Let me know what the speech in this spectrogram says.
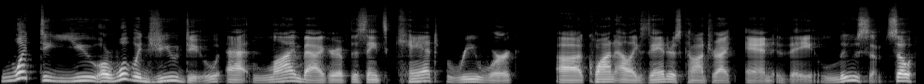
What do you or what would you do at linebacker if the Saints can't rework uh, Kwon Alexander's contract and they lose him? So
